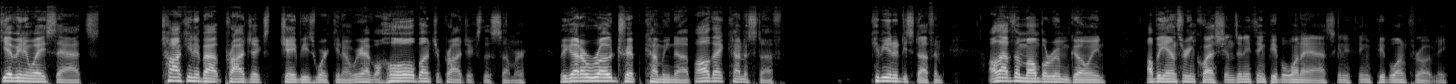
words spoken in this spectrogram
giving away sats, talking about projects JB's working on. We have a whole bunch of projects this summer. We got a road trip coming up, all that kind of stuff, community stuff. And I'll have the mumble room going. I'll be answering questions, anything people want to ask, anything people want to throw at me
